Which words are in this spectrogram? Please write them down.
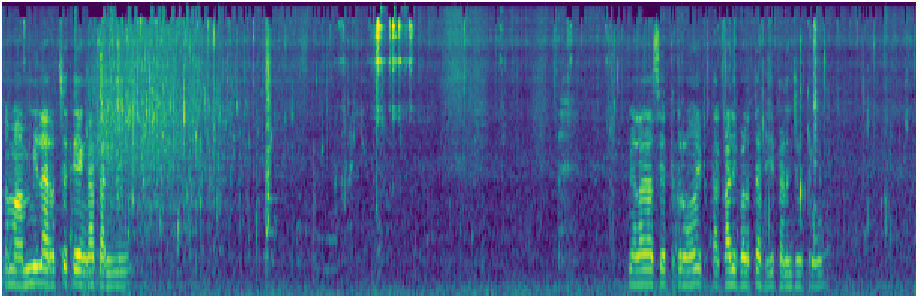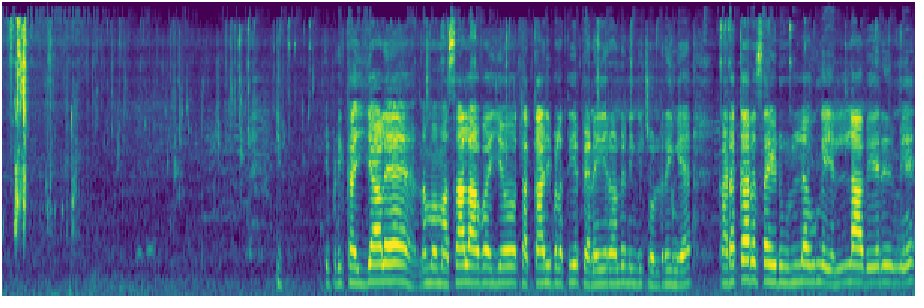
நம்ம அம்மியில் அரைச்ச தேங்காய் தண்ணி. மிளகாய் சேர்த்துக்கிறோம். இப்போ தக்காளி பழத்தை அப்படியே பிணைஞ்சு விட்டுருவோம். இப்- இப்படி கையால் நம்ம மசாலாவையோ தக்காளி பழத்தையோ பிணையிறோன்னு நீங்கள் சொல்கிறீங்க கடற்கரை சைடு உள்ளவங்க எல்லா பேருமே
